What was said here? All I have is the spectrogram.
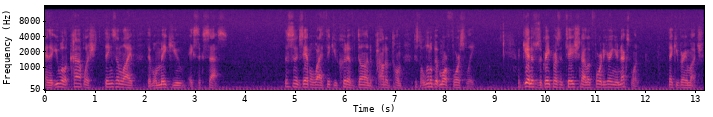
and that you will accomplish things in life that will make you a success. This is an example of what I think you could have done to pound it home just a little bit more forcefully. Again, this was a great presentation. I look forward to hearing your next one. Thank you very much.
